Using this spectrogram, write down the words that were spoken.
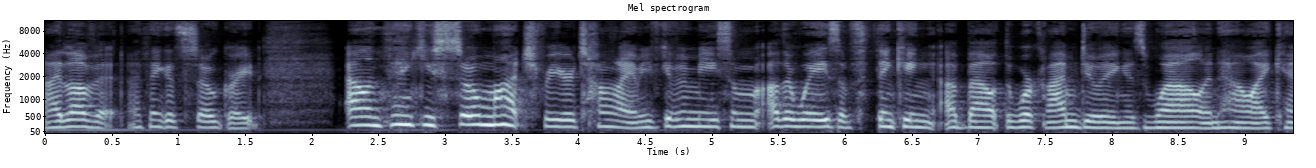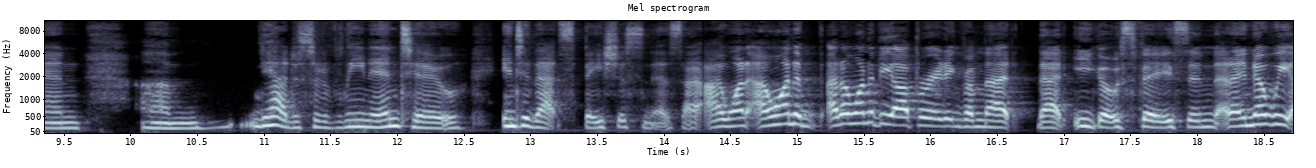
i love it i think it's so great alan thank you so much for your time you've given me some other ways of thinking about the work i'm doing as well and how i can um, yeah, just sort of lean into into that spaciousness. I, I want I want to I don't want to be operating from that that ego space, and, and I know we,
